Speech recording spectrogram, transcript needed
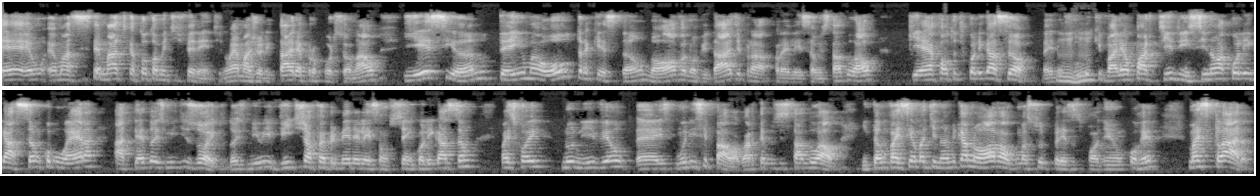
é, é, é, uma sistemática totalmente diferente, não é majoritária, é proporcional, e esse ano tem uma outra questão nova, novidade para a eleição estadual, que é a falta de coligação. Né? No uhum. fundo, o que vale é o partido em si, não a coligação como era até 2018. 2020 já foi a primeira eleição sem coligação, mas foi no nível é, municipal. Agora temos estadual. Então vai ser uma dinâmica nova, algumas surpresas podem ocorrer, mas claro,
